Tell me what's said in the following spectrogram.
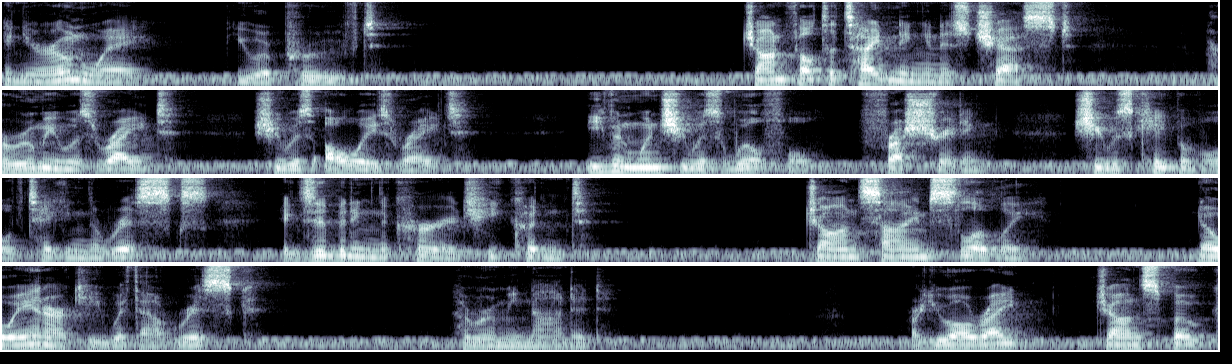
In your own way, you approved. John felt a tightening in his chest. Harumi was right. She was always right. Even when she was willful, frustrating, she was capable of taking the risks, exhibiting the courage he couldn't. John signed slowly. No anarchy without risk. Harumi nodded. Are you all right? John spoke.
